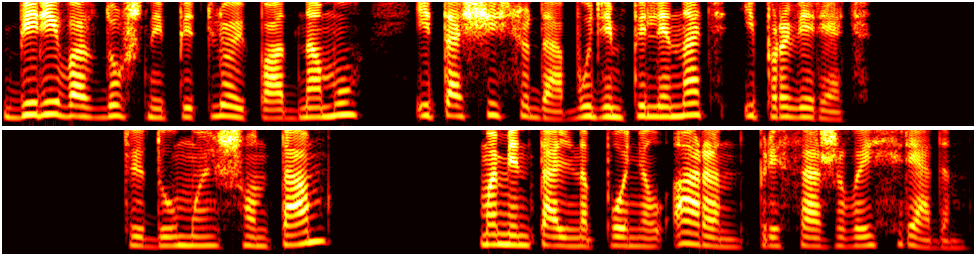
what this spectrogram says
бери воздушной петлей по одному и тащи сюда, будем пеленать и проверять». «Ты думаешь, он там?» — моментально понял Аарон, присаживаясь рядом.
